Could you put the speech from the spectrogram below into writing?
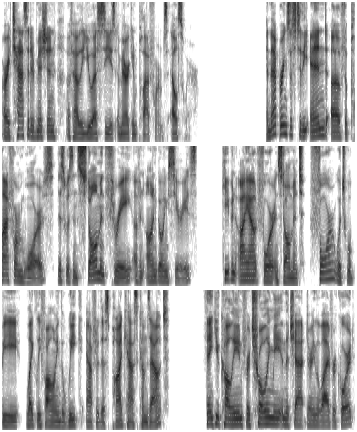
are a tacit admission of how the US sees American platforms elsewhere. And that brings us to the end of the Platform Wars. This was installment three of an ongoing series. Keep an eye out for installment four, which will be likely following the week after this podcast comes out. Thank you, Colleen, for trolling me in the chat during the live record.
